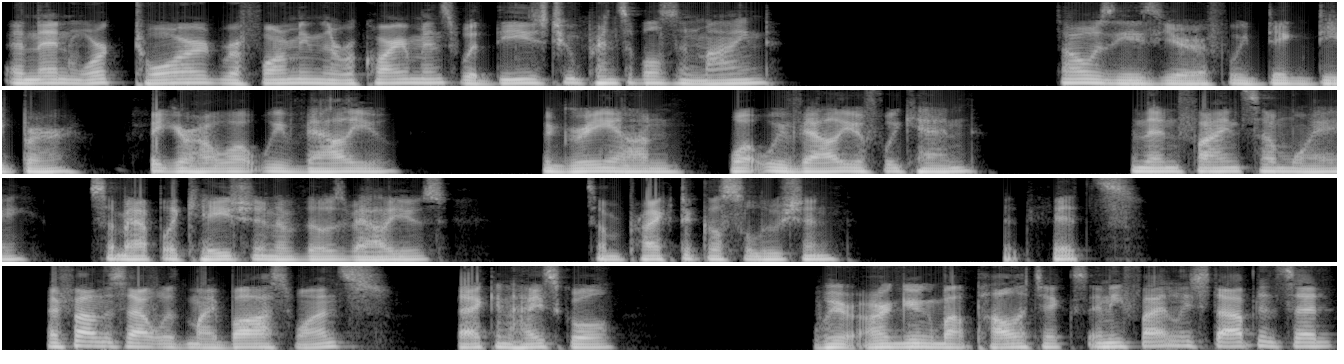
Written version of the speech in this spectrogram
And then work toward reforming the requirements with these two principles in mind. It's always easier if we dig deeper, figure out what we value, agree on what we value if we can, and then find some way, some application of those values, some practical solution that fits I found this out with my boss once back in high school. We were arguing about politics, and he finally stopped and said,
